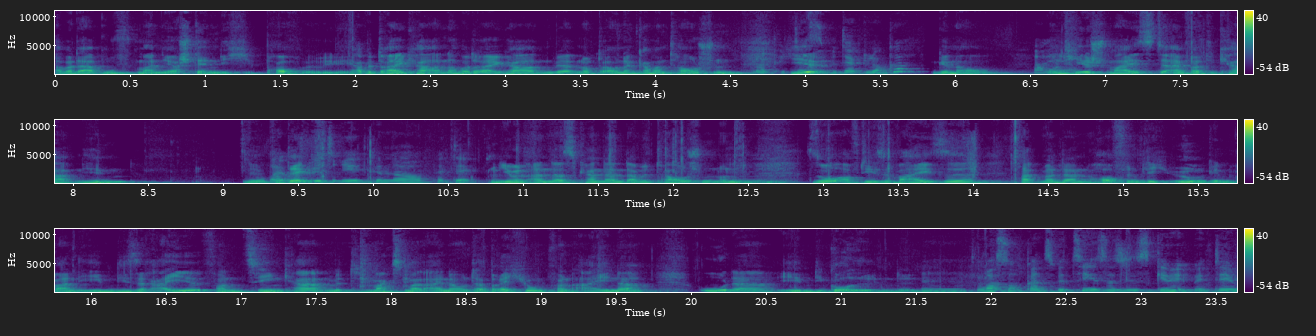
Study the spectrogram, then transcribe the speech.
aber da ruft man ja ständig. Ich, brauch, ich habe drei Karten, habe drei Karten, wer hat noch da? Und dann kann man tauschen. War Peter Hier, das mit der Glocke? genau. Ah, und ja. hier schmeißt er einfach die Karten hin. Ne, Wobei verdeckt. umgedreht, genau, verdeckt. Und jemand anders kann dann damit tauschen und so auf diese Weise hat man dann hoffentlich irgendwann eben diese Reihe von zehn Karten mit maximal einer Unterbrechung von einer oder eben die goldenen. Mhm. Was noch ganz witzig ist, ist dieses Gimmick mit dem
